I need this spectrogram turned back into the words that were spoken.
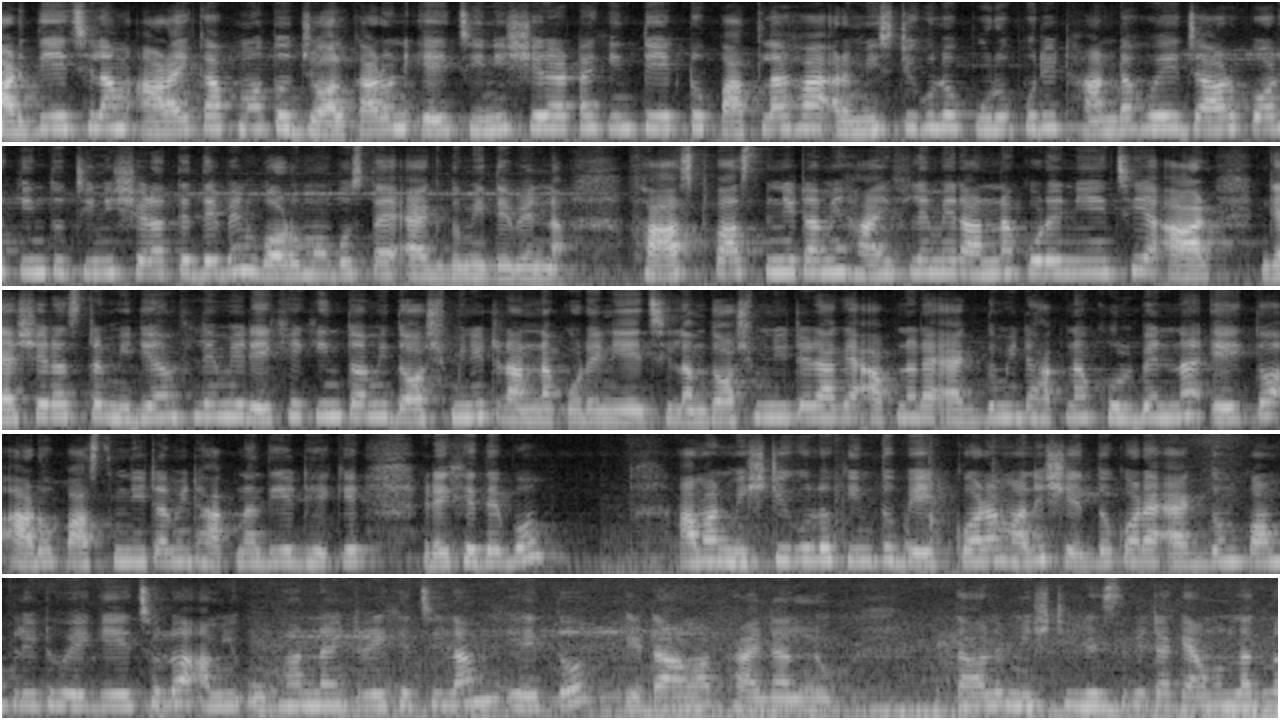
আর দিয়েছিলাম আড়াই কাপ মতো জল। কারণ এই চিনি সেরাটা কিন্তু একটু পাতলা হয় আর মিষ্টিগুলো পুরোপুরি ঠান্ডা হয়ে যাওয়ার পর কিন্তু চিনি সেরাতে দেবেন, গরম অবস্থায় একদমই দেবেন না। ফার্স্ট পাঁচ মিনিট আমি হাই ফ্লেমে রান্না করে নিয়েছি আর গ্যাসের আঁচটা মিডিয়াম ফ্লেমে রেখে কিন্তু আমি দশ মিনিট রান্না করে নিয়েছিলাম। দশ মিনিটের আগে আপনারা একদমই ঢাকনা খুলবেন না, এই তো আরও পাঁচ মিনিট আমি ঢাকনা দিয়ে ঢেকে রেখে দেবো। আমার মিষ্টিগুলো কিন্তু বেক করা মানে সেদ্ধ করা একদম কমপ্লিট হয়ে গিয়েছিল। আমি ওভার নাইট রেখেছিলাম, এই তো এটা আমার ফাইনাল লুক তাহলে মিষ্টি রেসিপিটা কেমন লাগল?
